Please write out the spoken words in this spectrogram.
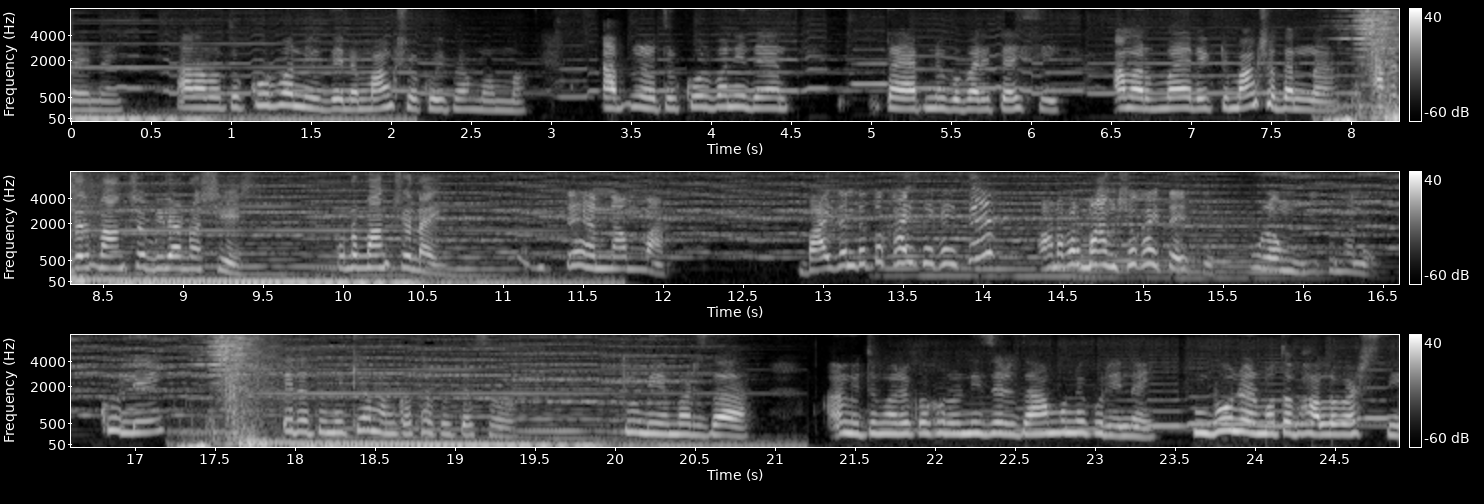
দেয় নাই। আর আমরা তো কোরবানিও দিই না মাংস কই পাম আম্মা? আপনারা তো কোরবানি দেন তাই আপনাকে বাড়িতে আইছি। আমার মায়ের একটু মাংস দেন না। আমাদের মাংস বিলানো শেষ। কোনো মাংস নাই। দেহের নাম মা বাইজানটা তো খাইছে খাইছে আর আবার মাংস খাইতেছে। পুরো মুড়ি মানে কুলি এটা তুমি কেমন কথা কইতাছ? তুমি আমার যা আমি তোমার কখনো নিজের যা মনে করি নাই বোনের মতো ভালোবাসছি।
